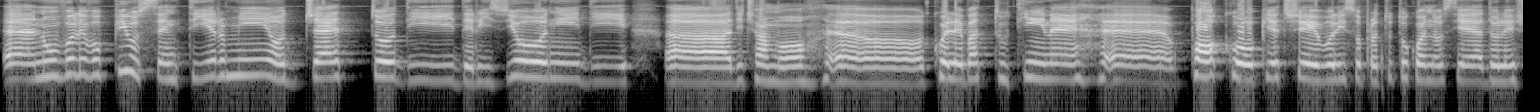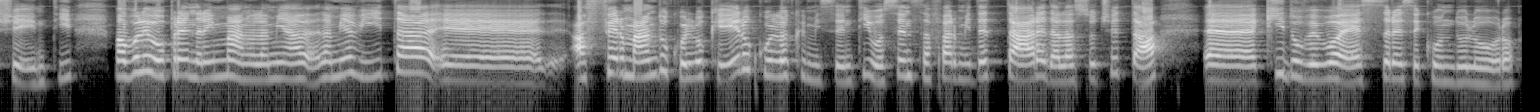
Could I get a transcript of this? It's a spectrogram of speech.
eh, non volevo più sentirmi oggetto di derisioni, di eh, diciamo eh, quelle battutine eh, poco piacevoli, soprattutto quando si è adolescenti, ma volevo prendere in mano la mia, la mia vita eh, affermando quello che ero, quello che mi sentivo, senza farmi dettare dalla società eh, chi dovevo essere secondo loro.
